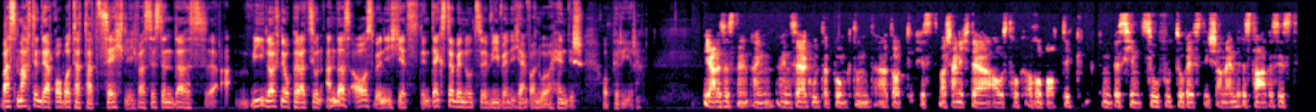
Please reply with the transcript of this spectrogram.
was macht denn der Roboter tatsächlich? Was ist denn das? Wie läuft eine Operation anders aus, wenn ich jetzt den Dexter benutze, wie wenn ich einfach nur händisch operiere? Ja, das ist ein, ein, ein sehr guter Punkt und äh, dort ist wahrscheinlich der Ausdruck Robotik ein bisschen zu futuristisch. Am Ende des Tages ist,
